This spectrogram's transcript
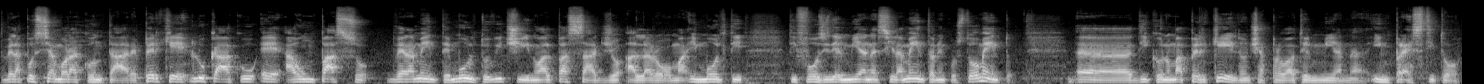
ve la possiamo raccontare perché Lukaku è a un passo veramente molto vicino al passaggio alla Roma. In molti tifosi del Milan si lamentano in questo momento. Eh, dicono ma perché non ci ha provato il Milan in prestito?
